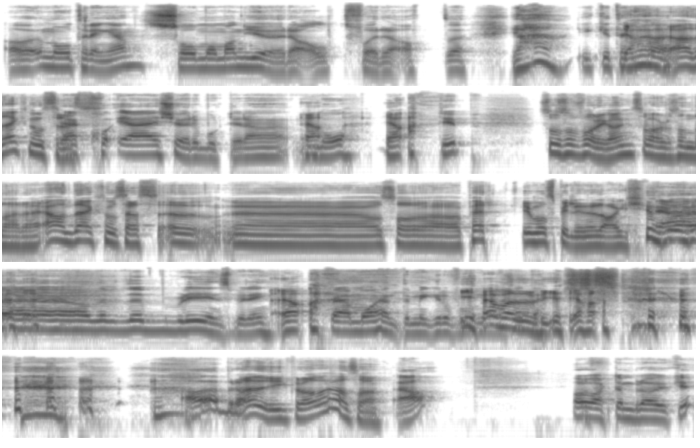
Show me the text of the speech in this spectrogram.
«Ah, nå trenger jeg den, så må man gjøre alt for at Ja, ja, ikke tenk på ja, ja det er ikke noe stress. Jeg, jeg kjører bort til deg nå, Ja. typ. Sånn som forrige gang, så var det sånn der Ja, det er ikke noe stress. Uh, uh, og så Per, vi må spille inn i dag. Ja, ja, ja, ja det, det blir innspilling. Ja. For jeg må hente mikrofonen. Ja, men, det, ja. ja, det er bra. Det gikk bra, det, altså. Ja. Har det vært en bra uke?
